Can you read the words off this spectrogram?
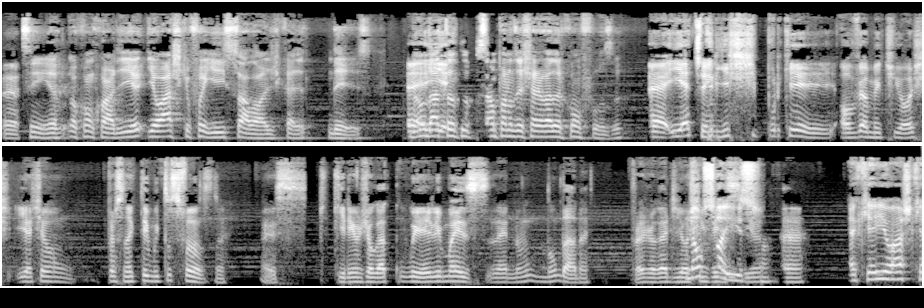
É. Sim, eu, eu concordo. E eu, eu, acho que foi isso a lógica deles. Não dá tanta opção para não deixar o jogador confuso. É, e é sim. triste porque, obviamente, Yoshi, Yoshi é um personagem que tem muitos fãs, né? Mas que queriam jogar com ele, mas né, não, não dá, né? Pra jogar de Yoshi Não só isso. É. é. que aí eu acho que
